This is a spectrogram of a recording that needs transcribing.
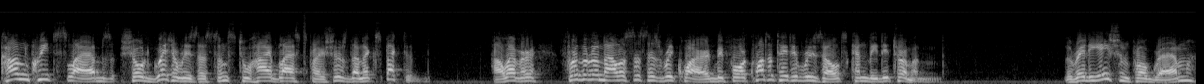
Concrete slabs showed greater resistance to high blast pressures than expected. However, further analysis is required before quantitative results can be determined. The radiation program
